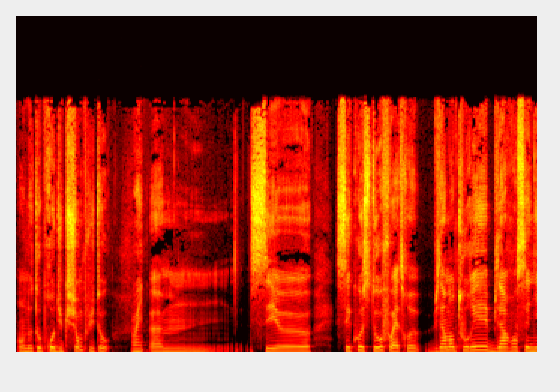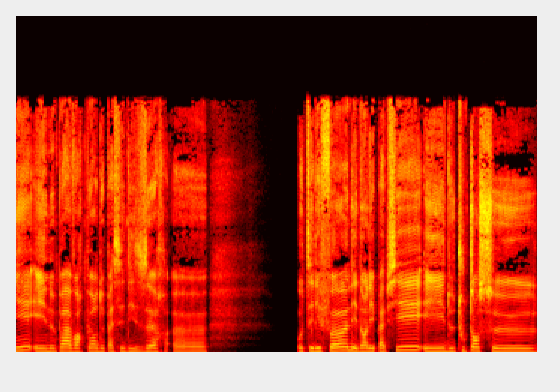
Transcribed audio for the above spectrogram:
en autoproduction plutôt. Oui. C'est c'est costaud, faut être bien entouré, bien renseigné et ne pas avoir peur de passer des heures au téléphone et dans les papiers et de tout le temps se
